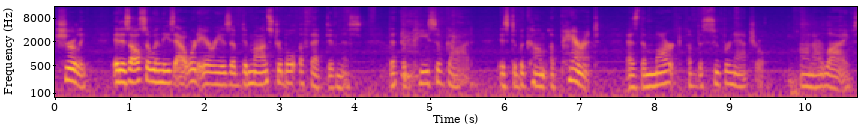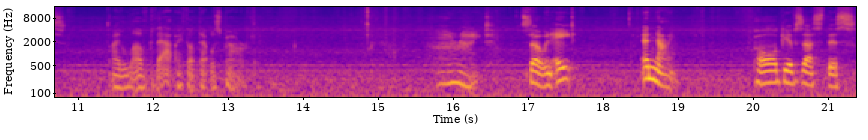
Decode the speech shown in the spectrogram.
Surely, it is also in these outward areas of demonstrable effectiveness that the peace of God is to become apparent as the mark of the supernatural on our lives. I loved that. I thought that was powerful. All right. So in 8 and 9, Paul gives us this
